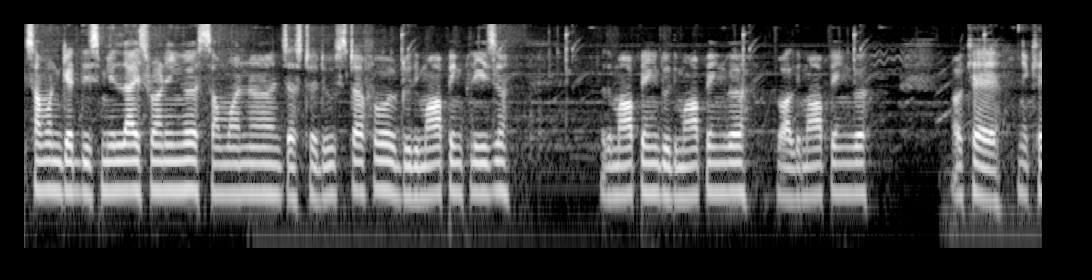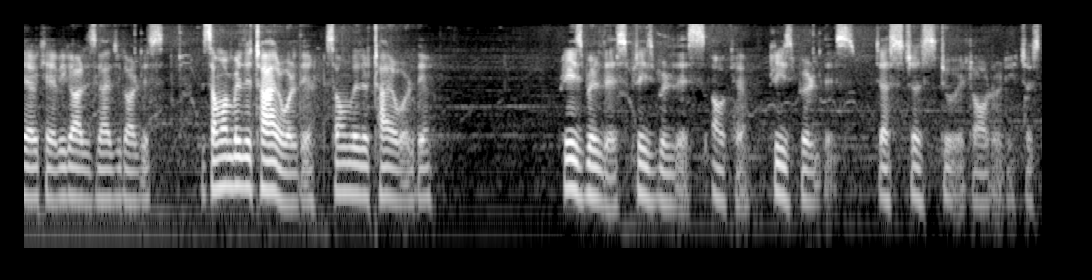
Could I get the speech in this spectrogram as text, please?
someone get these mill lights running? Uh, someone uh, just uh, do stuff uh, do the mopping please. Do the mopping do the mopping do all the mopping okay okay okay we got this guys we got this. Someone build a tire over there? Someone build a tire over there. Please build this please build this. Okay please build this. Just just do it already just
